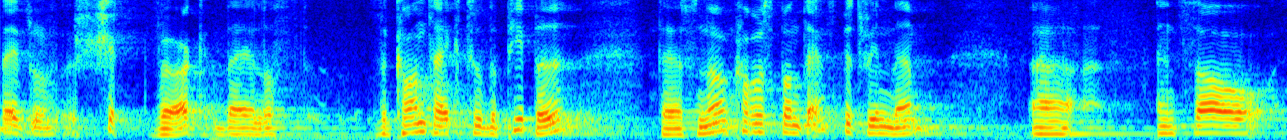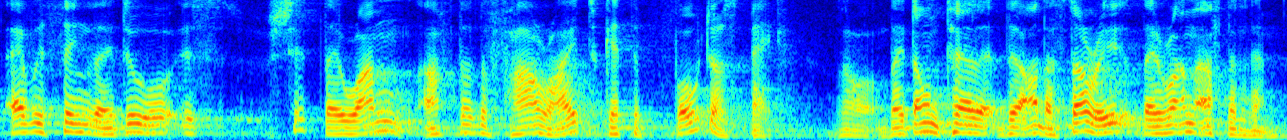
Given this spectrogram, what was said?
they do shit work, they lost the contact to the people, there's no correspondence between them, uh, and so everything they do is shit, they run after the far right to get the voters back. So they don't tell the other story, they run after them.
